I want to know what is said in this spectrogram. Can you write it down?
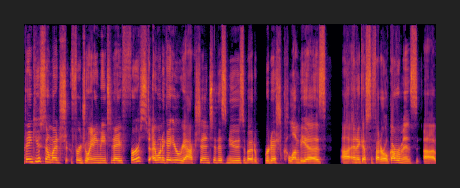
thank you so much for joining me today. First, I want to get your reaction to this news about British Columbia's uh, and I guess the federal government's uh,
